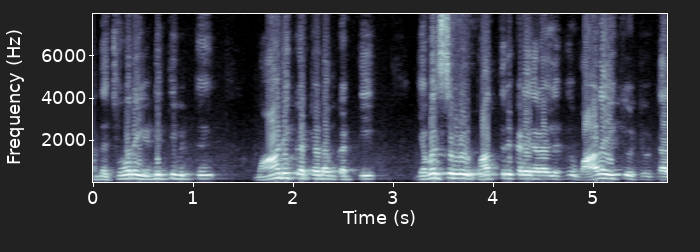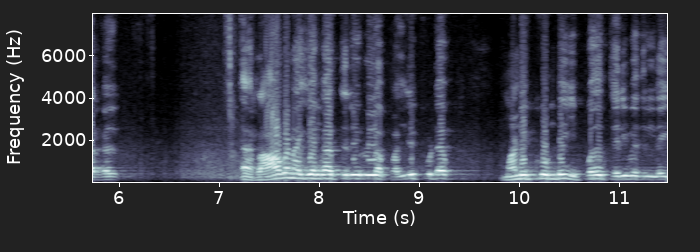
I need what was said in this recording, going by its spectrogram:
அந்த சுவரை இடித்துவிட்டு மாடி கட்டடம் கட்டி எவர் செல்வர் பாத்திர வாடகைக்கு விட்டு விட்டார்கள். ராவண ஐயங்கார் தெருவில் உள்ள பள்ளிக்கூட மணிக்குண்டு இப்போது தெரிவதில்லை.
